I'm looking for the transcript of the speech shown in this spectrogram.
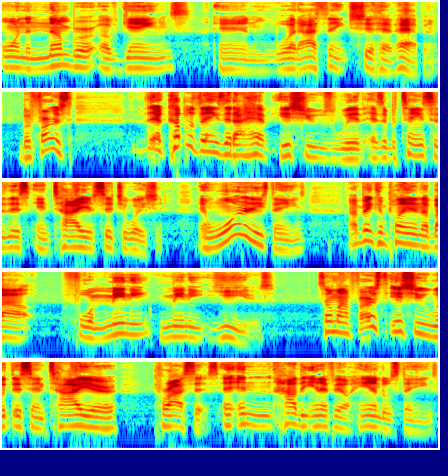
on the number of games and what i think should have happened. But first there are a couple of things that I have issues with as it pertains to this entire situation. And one of these things I've been complaining about for many, many years. So, my first issue with this entire process and, and how the NFL handles things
